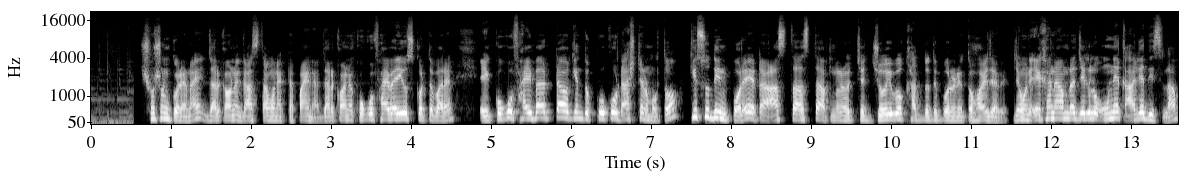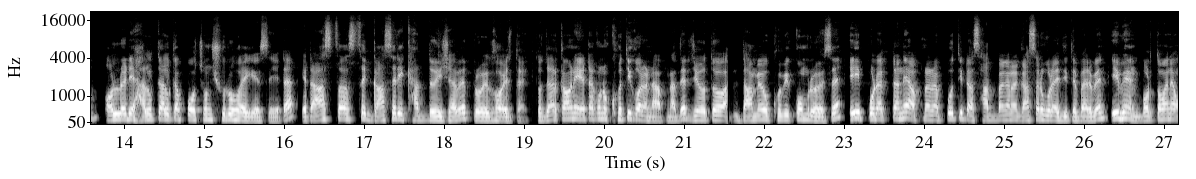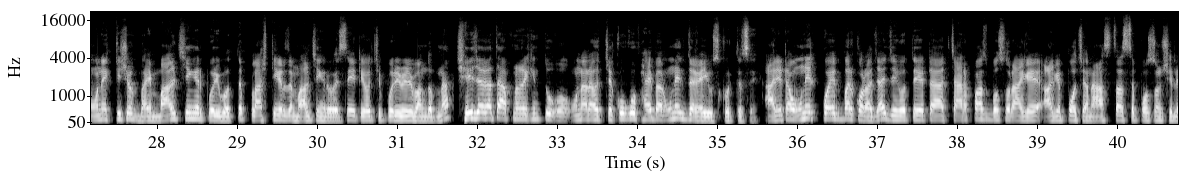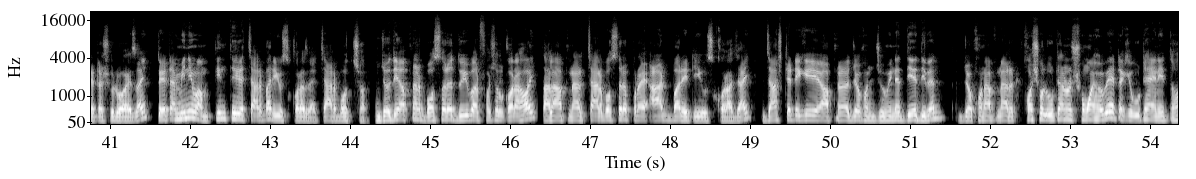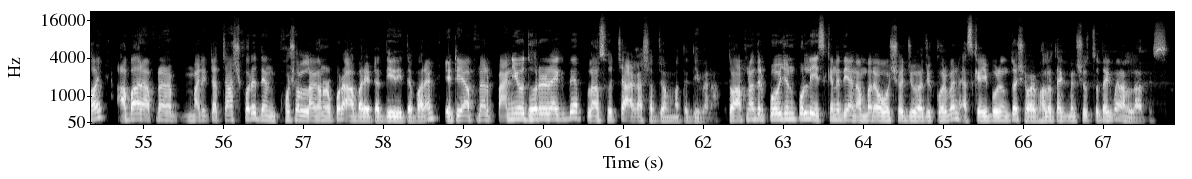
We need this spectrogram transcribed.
শোষণ করে নেয়, যার কারণে গাছ তেমন একটা পায় না। যার কারণে কোকো ফাইবার ইউজ করতে পারেন। এই কোকো ফাইবারটাও কিন্তু কোকো ডাস্টের মতো কিছুদিন পরে এটা আস্তে আস্তে আপনার হচ্ছে জৈব খাদ্যতে পরিণত হয়ে যাবে। যেমন এখানে আমরা যেগুলো অনেক আগে দিছিলাম অলরেডি হালকা হালকা পচন শুরু হয়ে গেছে এটা। এটা আস্তে আস্তে গাছেরই খাদ্য হিসাবে প্রয়োগ হয়ে যায়। তো যার কারণে এটা কোনো ক্ষতি করে না আপনাদের, যেহেতু দামেও খুবই কম রয়েছে। এই প্রোডাক্টটা নিয়ে আপনারা প্রতিটা ছাদ বাগানের গাছের গোড়ায় দিতে পারবেন। ইভেন বর্তমানে অনেক কৃষক ভাই মালচিং এর পরিবর্তে প্লাস্টিকের যে মালচিং রয়েছে, এটি হচ্ছে পরিবেশ বান্ধব না। সেই জায়গাতে আপনারা কিন্তু ওনারা হচ্ছে কোকো ফাইবার অনেক জায়গায় ইউজ করতেছে। আর এটা অনেক কয়েকবার করা যায়, যেহেতু এটা চার পাঁচ বছর আগে আগে পচে না আস্তে আস্তে পচনশীল এটা শুরু হয়ে যায়। তো এটা মিনিমাম তিন থেকে চারবার ইউজ করা যায়, চার বছর। যদি আপনার বছরে দুইবার ফসল করা হয়, তাহলে আপনার চার বছরে প্রায় আটবার এটি ইউজ করা যায়। জাস্ট এটিকে আপনারা যখন জমিনে দিয়ে দিবেন, যখন আপনার ফসল উঠানোর সময় হবে, এটাকে উঠায় নিতে হয়। আবার আপনার মাটিটা চাষ করে দেন ফসল লাগানোর পর আবার এটা দিয়ে দিতে পারেন। এটি আপনার পানিও ধরে রাখবে প্লাস হচ্ছে আগাশার জন্মাতে দিবে না। তো আপনাদের প্রয়োজন পড়লে স্ক্রিনে দেওয়া নাম্বারে অবশ্যই যোগাযোগ করবেন। আজকে এই পর্যন্ত সবাই ভালো থাকবেন, সুস্থ থাকবেন। আল্লাহ হাফেজ।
